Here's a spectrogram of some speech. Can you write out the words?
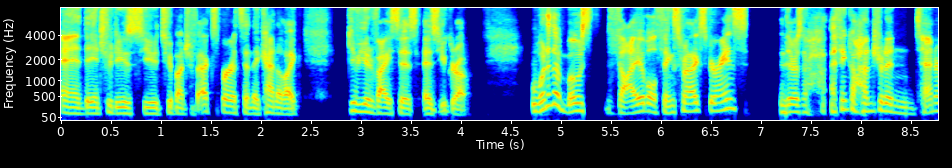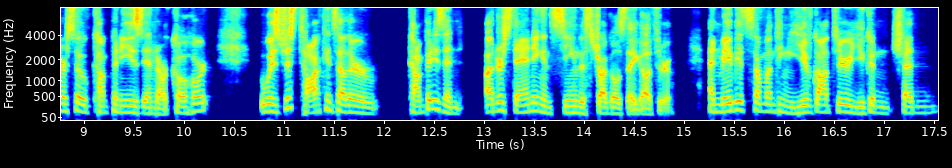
and they introduce you to a bunch of experts and they kind of like give you advice as, as you grow. One of the most valuable things from that experience, there's a, I think 110 or so companies in our cohort, was just talking to other companies and understanding and seeing the struggles they go through. And maybe it's something you've gone through, you can shed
